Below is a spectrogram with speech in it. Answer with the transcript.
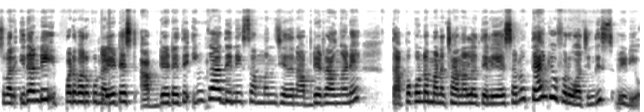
సో మరి ఇదండి ఇప్పటి వరకు లేటెస్ట్ అప్డేట్ అయితే. ఇంకా దీనికి సంబంధించి ఏదైనా అప్డేట్ రాగానే తప్పకుండా మన ఛానల్లో తెలియజేస్తాను. Thank you for watching this video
